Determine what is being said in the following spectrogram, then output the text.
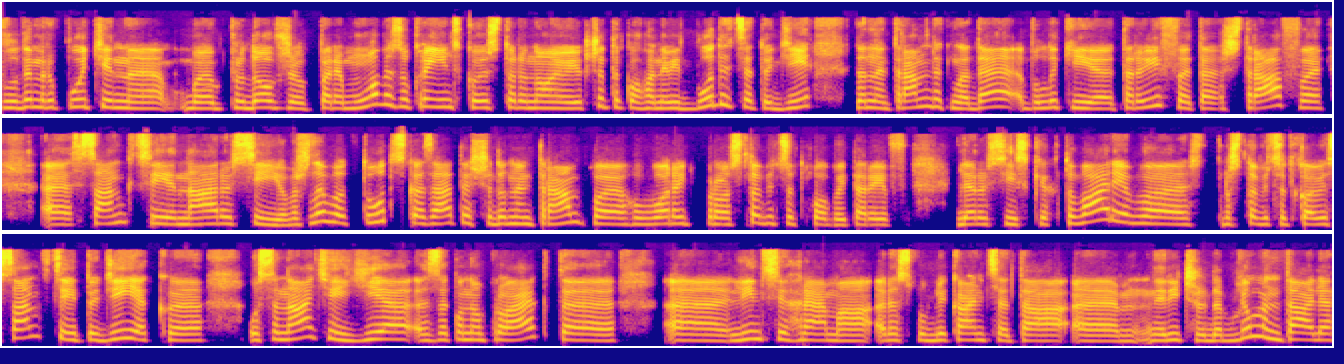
Володимир Путін продовжив перемови з українською стороною. Якщо такого не відбудеться, тоді Дональд Трамп накладе великі тарифи та штрафи санкції на Росію. Важливо тут сказати, що Дональд Трамп е, говорить про 100% тариф для російських товарів, е, про 100% санкції. Тоді як е, у сенаті є законопроект Лінсі Грема, республіканця та Річарда Блюменталя.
